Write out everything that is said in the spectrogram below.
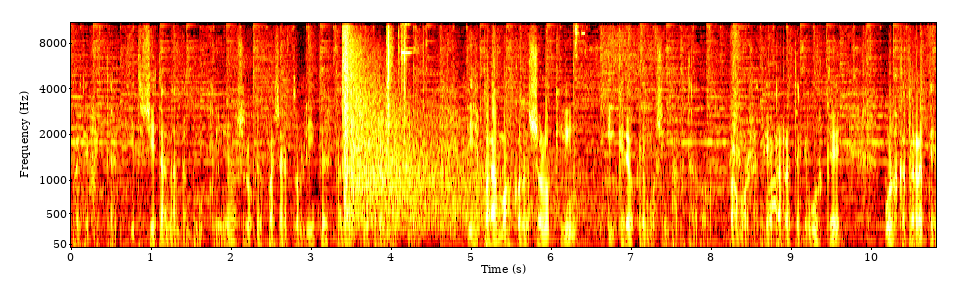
parece que está aquí, sí está andando en bucle, yo no sé lo que pasa a estos linces, andan siempre en bucle. Disparamos con el solo king y creo que lo hemos impactado. Vamos hacia Perrete que busque, busca Perrete.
